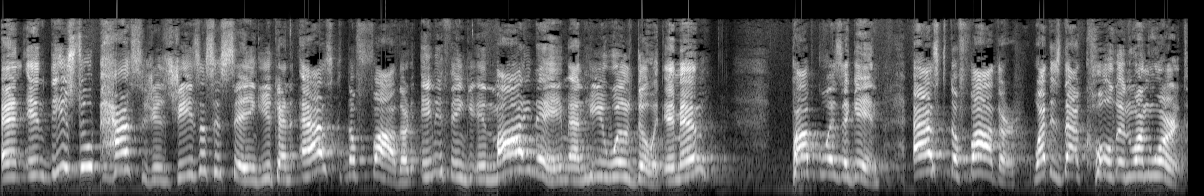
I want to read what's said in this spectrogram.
And in these two passages, Jesus is saying, You can ask the Father anything in my name and he will do it. Amen? Pop quiz again. Ask the Father. What is that called in one word?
